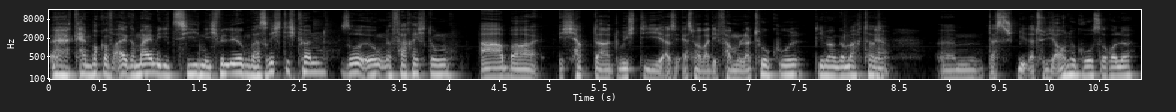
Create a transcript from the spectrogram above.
Äh, kein Bock auf Allgemeinmedizin, ich will irgendwas richtig können, so irgendeine Fachrichtung. Aber ich habe da durch die, also erstmal war die Formulatur cool, die man gemacht hat. Ja. Ähm, das spielt natürlich auch eine große Rolle.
